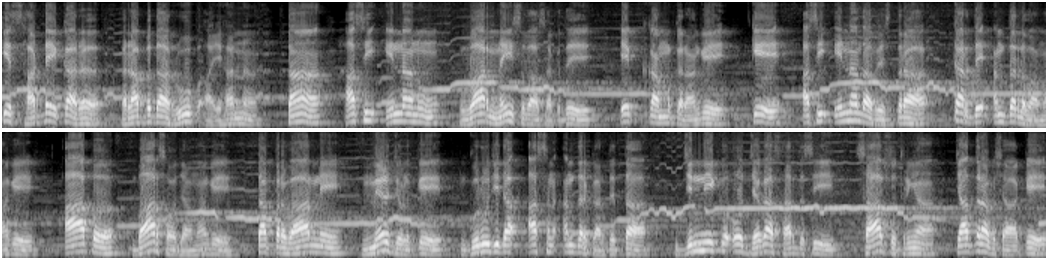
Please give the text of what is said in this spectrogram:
ਕਿ ਸਾਡੇ ਘਰ ਰੱਬ ਦਾ ਰੂਪ ਆਏ ਹਨ। ਤਾਂ ਅਸੀਂ ਇਹਨਾਂ ਨੂੰ ਵਾਰ ਨਹੀਂ ਸਵਾ ਸਕਦੇ। ਇੱਕ ਕੰਮ ਕਰਾਂਗੇ ਕਿ ਅਸੀਂ ਇਹਨਾਂ ਦਾ ਬਿਸਤਰਾ ਘਰ ਦੇ ਅੰਦਰ ਲਵਾਵਾਂਗੇ। ਆਪ ਬਾਹਰ ਸੌ ਜਾਵਾਂਗੇ। ਤਾਂ ਪਰਿਵਾਰ ਨੇ ਮਿਲ ਜੁਲ ਕੇ ਗੁਰੂ ਜੀ ਦਾ ਆਸਣ ਅੰਦਰ ਕਰ ਦਿੱਤਾ। ਜਿੰਨੀ ਕੁ ਉਹ ਜਗ੍ਹਾ ਸਰਦ ਸੀ, ਸਾਫ਼ ਸੁਥਰੀਆਂ ਚਾਦਰਾਂ ਵਿਛਾ ਕੇ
